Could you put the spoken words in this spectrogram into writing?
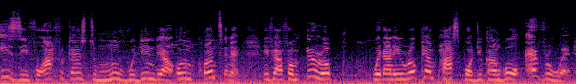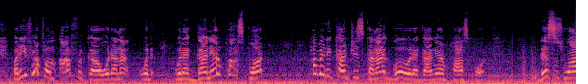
easy for Africans to move within their own continent. If you are from Europe with an European passport, you can go everywhere. But if you're from Africa with an with, with a Ghanaian passport, how many countries can I go with a Ghanaian passport? This is why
